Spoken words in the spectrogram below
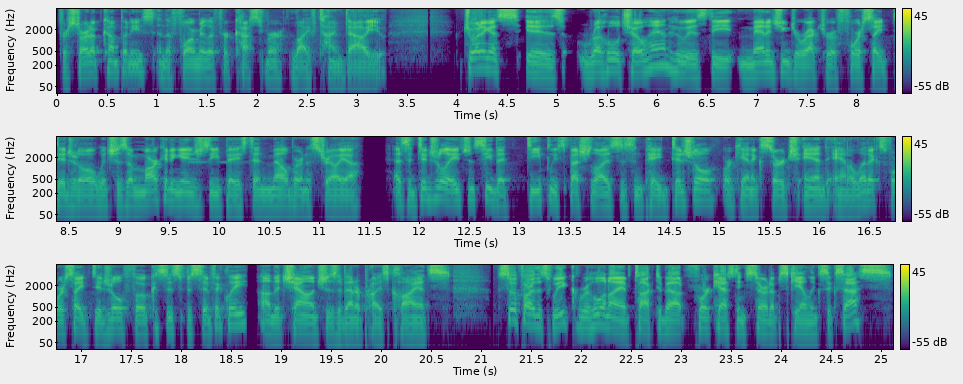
for startup companies and the formula for customer lifetime value. Joining us is Rahul Chauhan, who is the managing director of Foresight Digital, which is a marketing agency based in Melbourne, Australia. As a digital agency that deeply specializes in paid digital, organic search, and analytics, Foresight Digital focuses specifically on the challenges of enterprise clients. So far this week, Rahul and I have talked about forecasting startup scaling success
